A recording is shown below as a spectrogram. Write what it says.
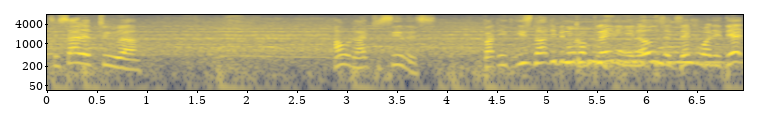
he decided to. Uh, I would like to see this, but he's not even complaining. He knows exactly what he did.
